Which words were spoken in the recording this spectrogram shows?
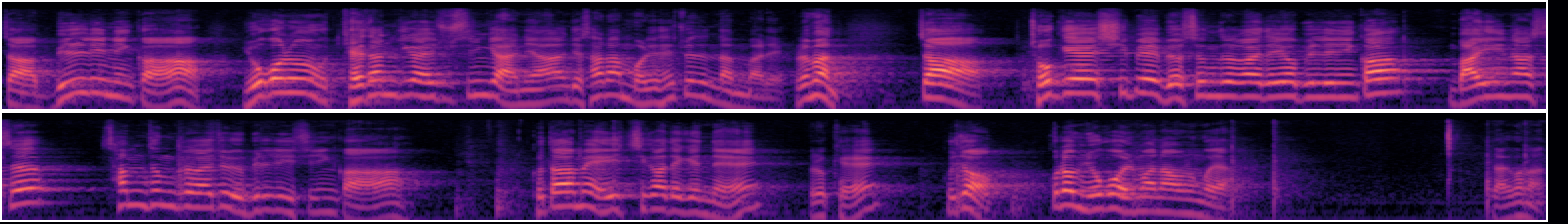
자 밀리니까 요거는 계산기가 있는 게 아니야. 이제 사람 머리 해줘야 된단 말이에요. 그러면 자 저게 10에 몇 승 들어가야 돼요? 밀리니까 마이너스 3승 들어가야죠? 요 밀리 있으니까. 그 다음에 H가 되겠네. 이렇게. 그죠? 그럼 요거 얼마 나오는 거야 자 이거는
